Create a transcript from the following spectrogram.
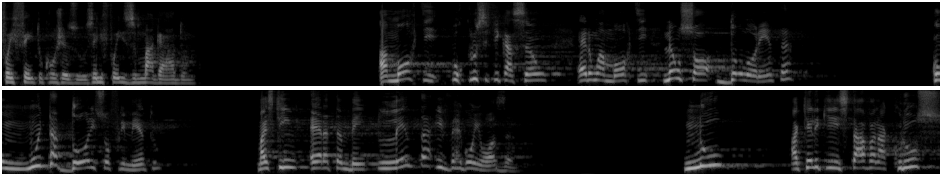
foi feito com Jesus. Ele foi esmagado. A morte por crucificação era uma morte não só dolorenta, com muita dor e sofrimento, mas que era também lenta e vergonhosa. Nu, aquele que estava na cruz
